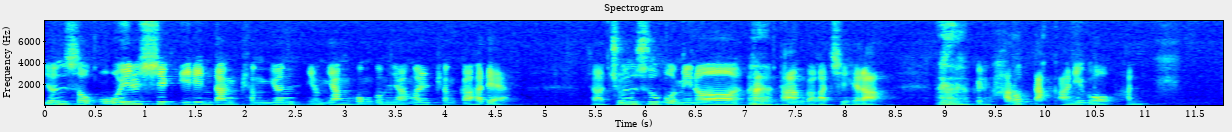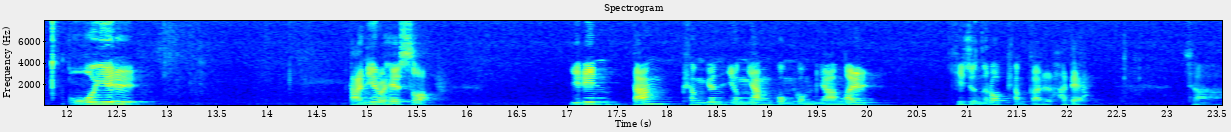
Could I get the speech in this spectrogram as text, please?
연속 5일씩 1인당 평균 영양 공급량을 평가하되 자 준수 범위는 다음과 같이 해라. 그냥 하루 딱 아니고 한 5일 단위로 해서 1인당 평균 영양 공급량을 기준으로 평가를 하되 자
